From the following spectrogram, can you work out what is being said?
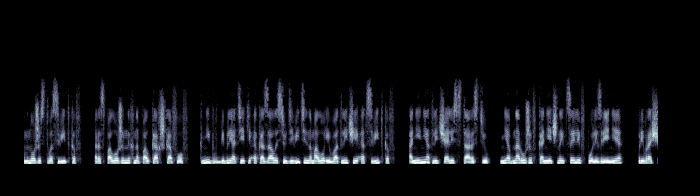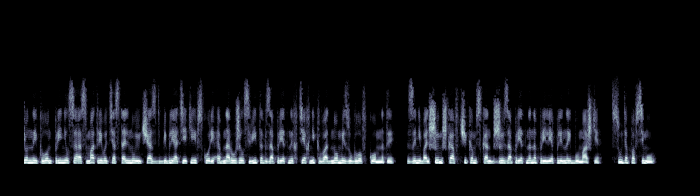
множество свитков, расположенных на полках шкафов. Книг в библиотеке оказалось удивительно мало и в отличие от свитков, они не отличались старостью. Не обнаружив конечной цели в поле зрения, превращенный клон принялся осматривать остальную часть библиотеки и вскоре обнаружил свиток запретных техник в одном из углов комнаты, за небольшим шкафчиком с канджи запретно на прилепленной бумажке. Судя по всему,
